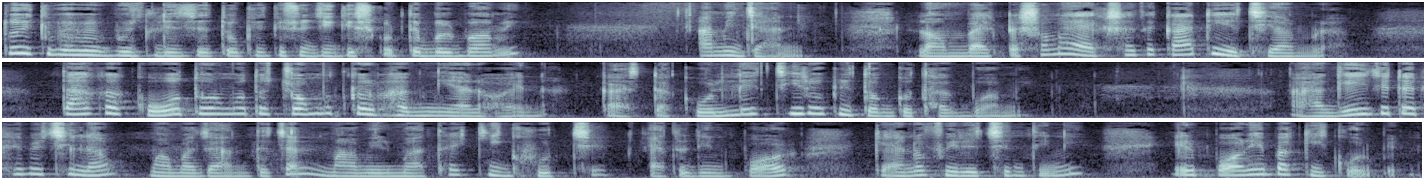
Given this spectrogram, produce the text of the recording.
তুই কীভাবে বুঝলি যে তোকে কিছু জিজ্ঞেস করতে বলব আমি? আমি জানি। লম্বা একটা সময় একসাথে কাটিয়েছি আমরা। তা কাকু, তোর মতো চমৎকার ভাগ্নি আর হয় না। কাজটা করলে চিরকৃতজ্ঞ থাকব আমি। আগেই যেটা ভেবেছিলাম, মামা জানতে চান মামির মাথায় কি ঘুরছে। এতদিন পর কেন ফিরেছেন তিনি? এরপরে বা কী করবেন?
